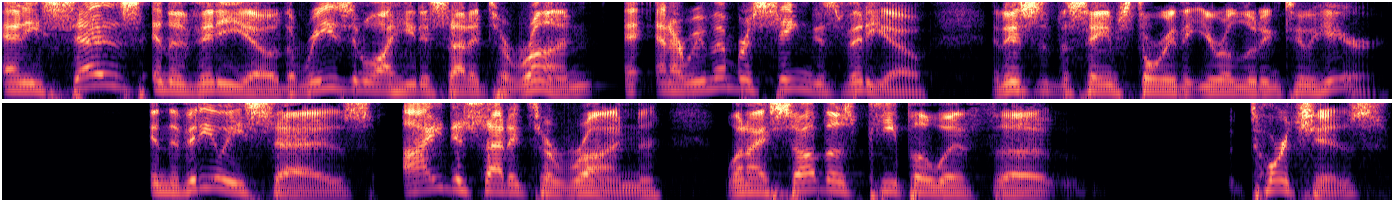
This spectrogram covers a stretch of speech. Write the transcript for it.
And he says in a video the reason why he decided to run, and I remember seeing this video, and this is the same story that you're alluding to here. In the video, he says, I decided to run when I saw those people with uh, torches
